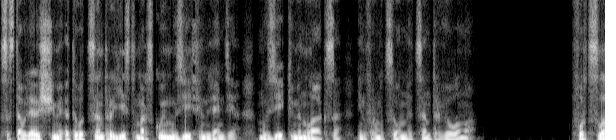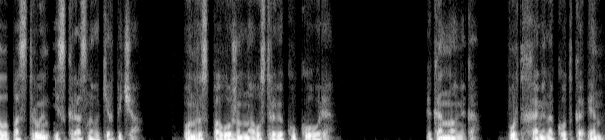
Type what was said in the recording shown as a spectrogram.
Составляющими этого центра есть Морской музей Финляндии, музей Кюменлаакса, информационный центр Велома. Форт Слава построен из красного кирпича. Он расположен на острове Кукоуре. Экономика. Порт Хамина Котка Н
